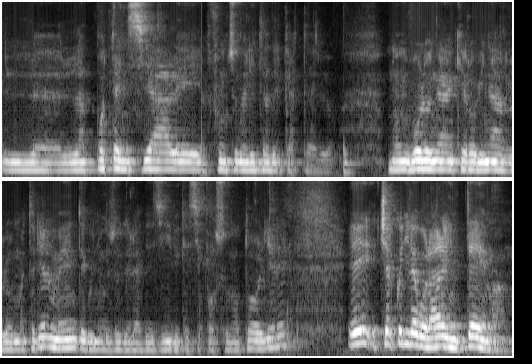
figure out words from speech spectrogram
il, la potenziale funzionalità del cartello, non voglio neanche rovinarlo materialmente, quindi uso degli adesivi che si possono togliere. E cerco di lavorare in tema,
